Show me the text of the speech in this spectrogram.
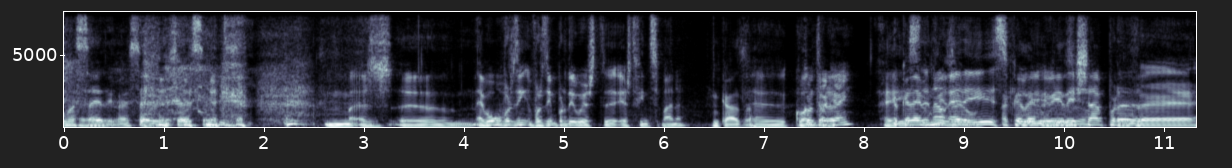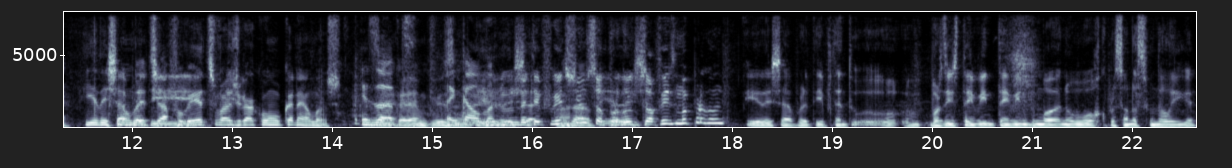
Não é sério, é sério, isso é sério. Mas, eh, é bom, o Varzinho, perdeu este, este fim de semana. Em casa. eh, Contra quem? É isso, não, era isso que eu, ia deixar para. é. Ia deixar não para deite ti. já foguetes, vai jogar com o Canelas. Exato. Tem calma. Não deixar- deitei foguetes, eu só, pergunto, deixar- só fiz uma pergunta. Ia deixar para ti. Portanto, o Varzinho tem vindo, tem vindo de uma, numa boa recuperação na segunda Liga.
